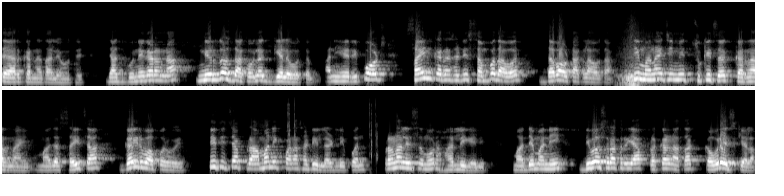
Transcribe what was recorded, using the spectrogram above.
तयार करण्यात आले होते. ज्यात गुन्हेगारांना निर्दोष दाखवलं गेलं होतं आणि हे रिपोर्ट साईन करण्यासाठी संपदावर दबाव टाकला होता. ती म्हणायची मी चुकीचं करणार नाही. माझ्या सहीचा गैरवापर होईल. ती तिच्या प्रामाणिकपणासाठी लढली पण प्रणालीसमोर हरली गेली. माध्यमांनी दिवस रात्र या प्रकरणाचा कव्हरेज केला.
